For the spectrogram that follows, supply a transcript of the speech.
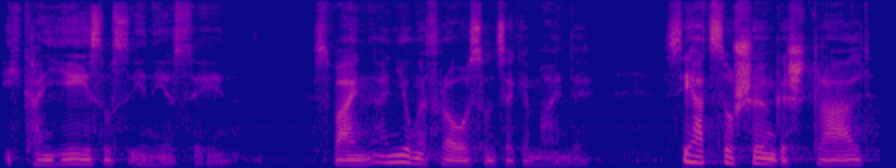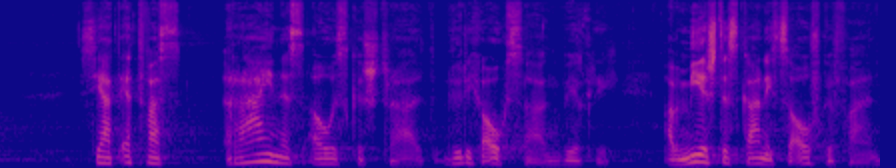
ich kann Jesus in ihr sehen. Es war ein, eine junge Frau aus unserer Gemeinde. Sie hat so schön gestrahlt. Sie hat etwas Reines ausgestrahlt, würde ich auch sagen, wirklich. Aber mir ist das gar nicht so aufgefallen.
